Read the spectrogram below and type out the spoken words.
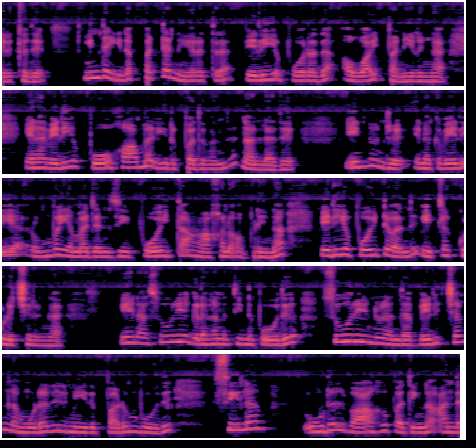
இருக்குது. இந்த இடப்பட்ட நேரத்தில் வெளியே போகிறத அவாய்ட் பண்ணிடுங்க ஏன்னா வெளியே போகாமல் இருப்பது வந்து நல்லது. இன்னொன்று எனக்கு வெளியே ரொம்ப எமர்ஜென்சி போய் தான் ஆகணும் அப்படின்னா வெளியே போயிட்டு வந்து வீட்டில் குளிச்சிருங்க. ஏன்னா சூரிய கிரகணத்தின் போது சூரியனுடைய அந்த வெளிச்சம் நம் உடலில் மீது படும்போது சில உடல் வாகு பார்த்திங்கன்னா அந்த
